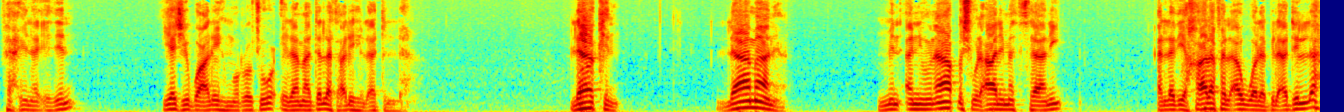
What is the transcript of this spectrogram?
فحينئذ يجب عليهم الرجوع إلى ما دلت عليه الأدلة. لكن لا مانع من أن يناقشوا العالم الثاني الذي خالف الأول بالأدلة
